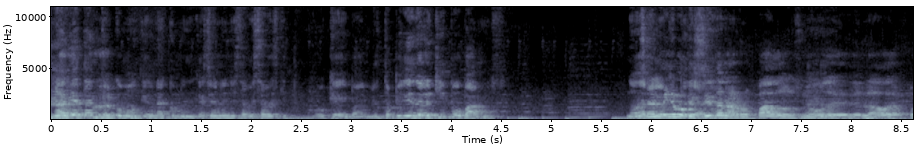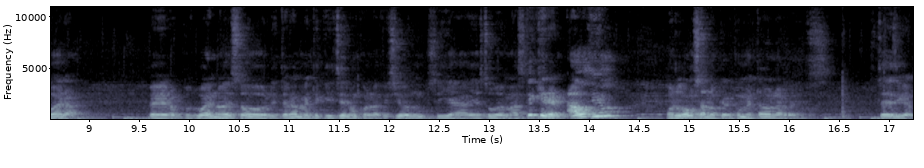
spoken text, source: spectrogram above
No había tanto como que una comunicación en esta vez, ¿sabes qué? Ok, va, le está pidiendo el equipo, vamos. No Sí, lo mínimo que quería, se sientan arropados, ¿no? De- del lado de afuera. Pero pues bueno, eso literalmente que hicieron con la afición, sí, ya, ya estuvo de más. ¿Qué quieren? ¿Audio? ¿O nos vamos a lo que han comentado en las redes? Ustedes digan.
